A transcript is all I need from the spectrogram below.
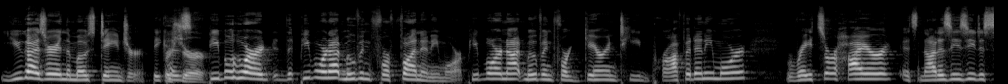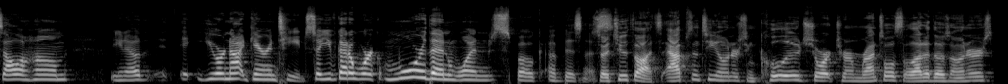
you guys are in the most danger because sure. people who are the people are not moving for fun anymore. People are not moving for guaranteed profit anymore. Rates are higher. It's not as easy to sell a home. You know, it- you're not guaranteed. So you've got to work more than one spoke of business. So, two thoughts. Absentee owners include short term rentals. A lot of those owners,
